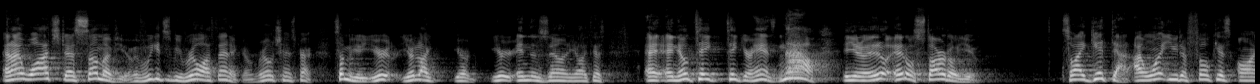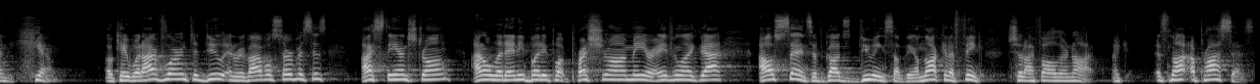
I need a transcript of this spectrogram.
And I watched as some of you, if we could just be real authentic and real transparent, some of you, you're, you're like, you're, you're in the zone, you're like this. And, and he'll take, take your hands, now. You know, it'll, it'll startle you. So I get that. I want you to focus on him. Okay, what I've learned to do in revival services, I stand strong. I don't let anybody put pressure on me or anything like that. I'll sense if God's doing something. I'm not going to think, should I fall or not? Like, it's not a process.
